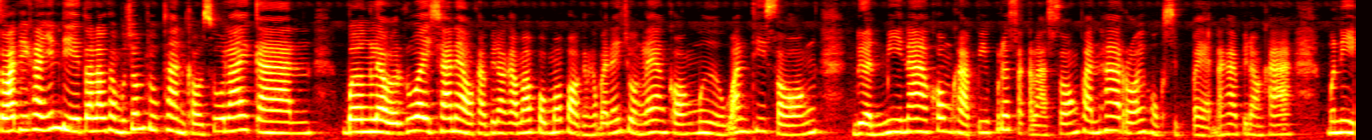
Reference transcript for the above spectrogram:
สวัสดีค่ะยินดีตอนรับท่านผู้ชมทุกท่านเข้าสู่รายการเบิงแล้วรวยชาแนลค่ะพี่น้องค่ะมาพบมาพอกันกันไปในช่วงแรกของมือวันที่ 2 เดือนมีนาคมค่ะ ปีพุทธศักราช 2568 นะคะพี่น้องค่ะมื้อนี้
